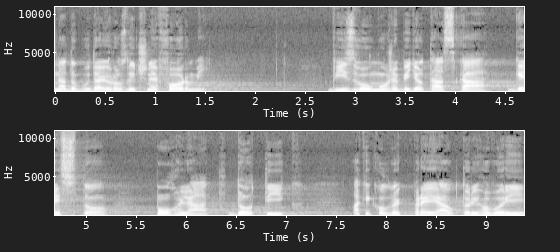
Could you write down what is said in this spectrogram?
nadobúdajú rozličné formy. Výzvou môže byť otázka, gesto, pohľad, dotyk, akýkoľvek prejav, ktorý hovorí,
